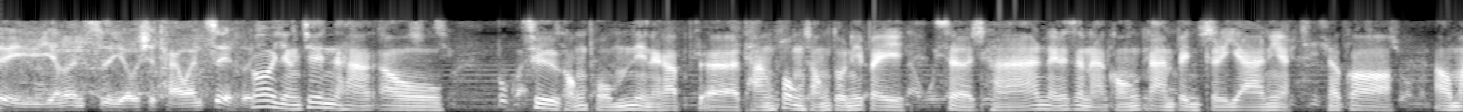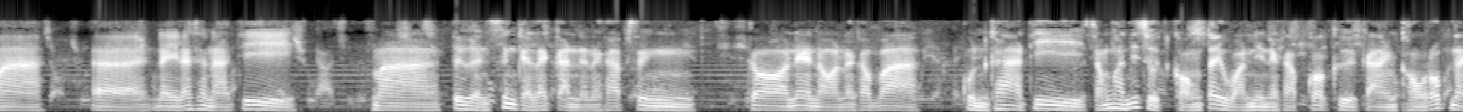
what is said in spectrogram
对于言论自由是台湾最核 ก็ 心。 อย่างเช่นหากเอา ชื่อของผมเนี่ยนะครับเอ่อถังฟงสองตัวนี้ไปเสิร์ชหาในลักษณะของการเป็นกริยาเนี่ยแล้วก็เอามาเอ่อในลักษณะที่มาเตือนซึ่งกันและกันนะครับ ซึ่งก็แน่นอนนะครับว่า คุณค่าที่สำคัญที่สุดของไต้หวันเนี่ยนะครับ ก็คือการเคารพใน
